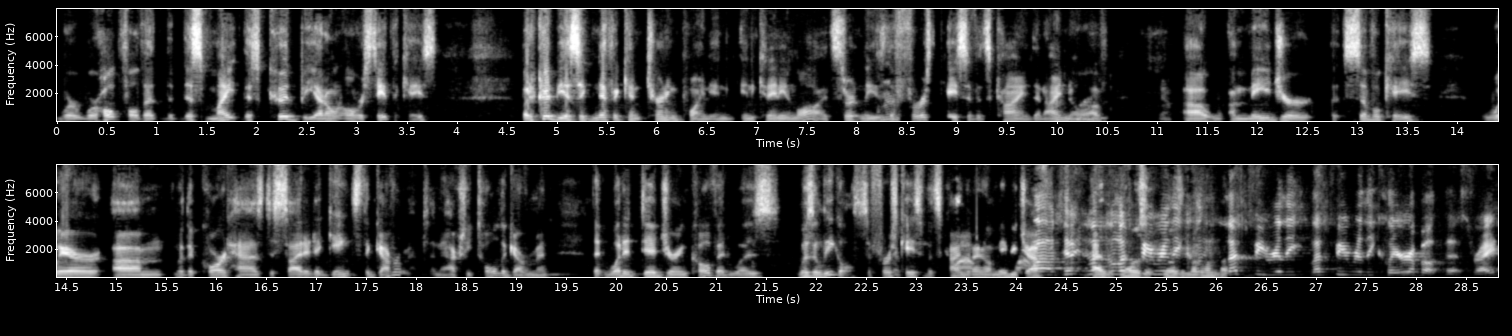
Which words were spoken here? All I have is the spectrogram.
we're we're hopeful that, that this might this could be i don't overstate the case but it could be a significant turning point in in canadian law. It certainly is the first case of its kind that i know of. Yeah. uh, a major civil case where um where the court has decided against the government and actually told the government that what it did during COVID was was illegal. It's the first case of its kind Wow. that I know. Maybe Jeff. Well, th- has- let, knows- us be really knows another clear, one, but- let's be really let's be really clear about this, right?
